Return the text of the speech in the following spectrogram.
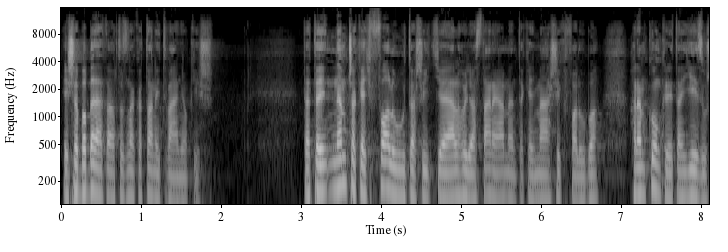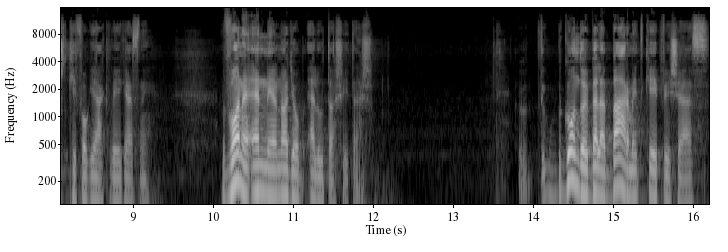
És abba beletartoznak a tanítványok is. Tehát nem csak egy falu utasítja el, hogy aztán elmentek egy másik faluba, hanem konkrétan Jézust ki fogják végezni. Van-e ennél nagyobb elutasítás? Gondolj bele, bármit képviselsz.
